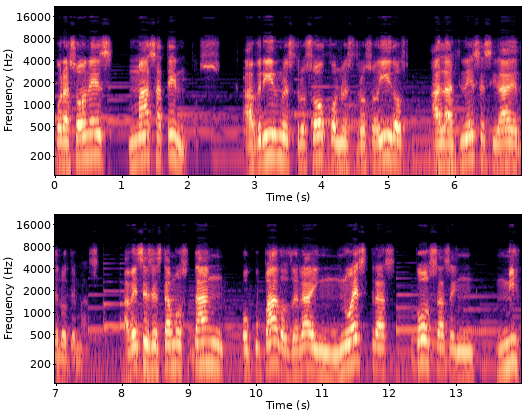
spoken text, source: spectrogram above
corazones más atentos, abrir nuestros ojos, nuestros oídos a las necesidades de los demás. A veces estamos tan ocupados ¿verdad? en nuestras cosas, en mis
